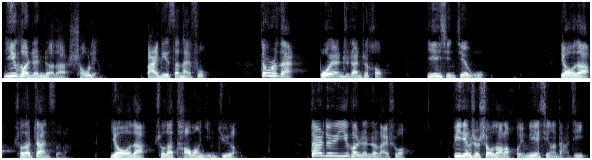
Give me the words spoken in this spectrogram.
伊贺忍者的首领百地三太夫都是在博元之战之后音信皆无，有的说他战死了，有的说他逃亡隐居了。但是对于伊贺忍者来说，必定是受到了毁灭性的打击。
